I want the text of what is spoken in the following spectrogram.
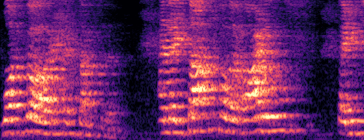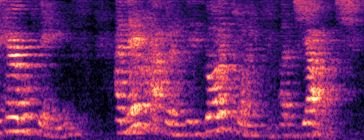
what God has done for them. And they start to follow idols, they do terrible things, and then what happens is God appoints a judge.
